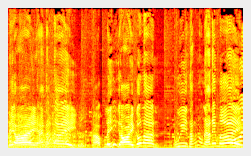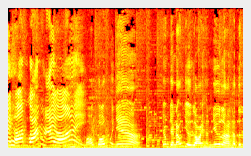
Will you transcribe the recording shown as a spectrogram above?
đây rồi, ai thắng đây Hợp lý rồi, cố lên Ui, thắng luôn nè anh em ơi? Ui hên quá anh hai ơi. Một bốn rồi nha. Trong trận đấu vừa rồi hình như là NTN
